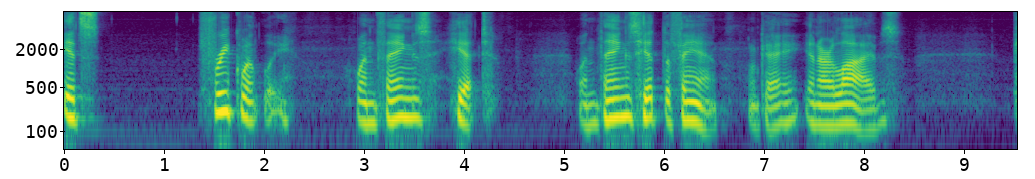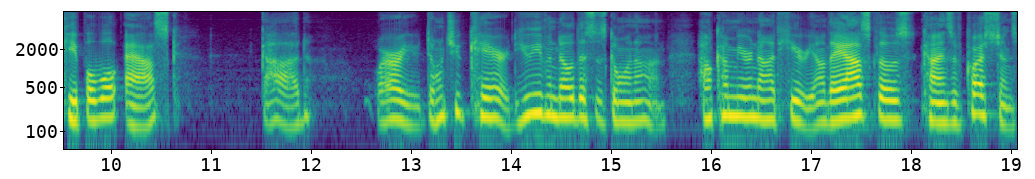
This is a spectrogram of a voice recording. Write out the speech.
it's frequently when things hit, when things hit the fan, okay, in our lives, people will ask, God, where are you? Don't you care? Do you even know this is going on? How come you're not here? You know, they ask those kinds of questions.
